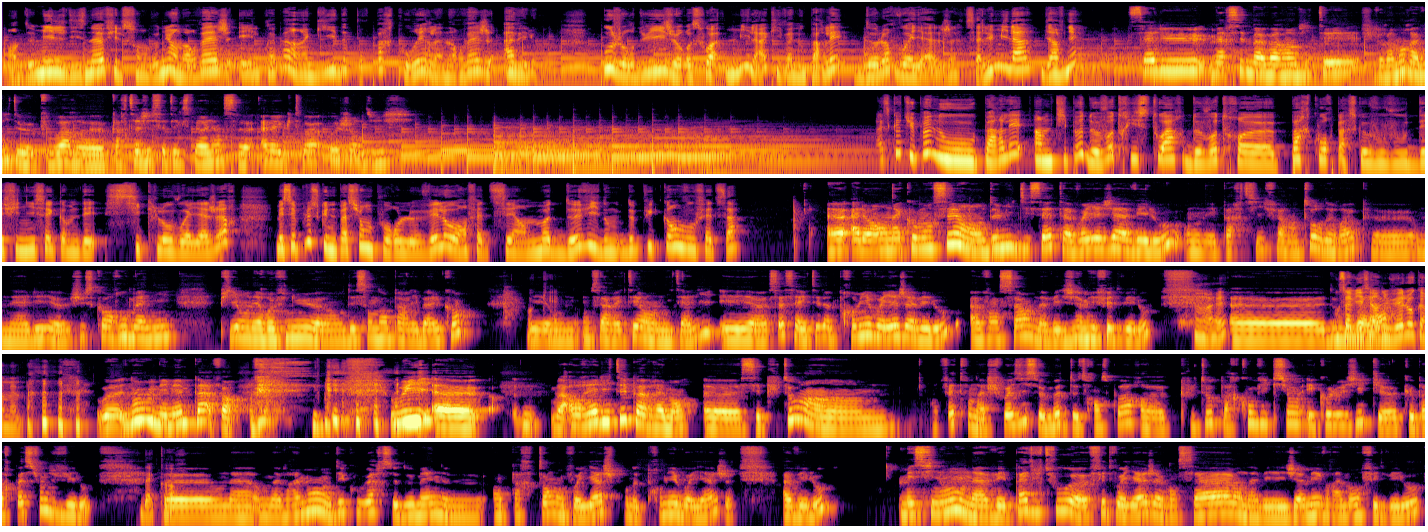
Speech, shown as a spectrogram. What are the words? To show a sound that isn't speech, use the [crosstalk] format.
En 2019, ils sont venus en Norvège et ils préparent un guide pour parcourir la Norvège à vélo. Aujourd'hui, je reçois Mila qui va nous parler de leur voyage. Salut Mila, bienvenue Salut, merci de m'avoir invitée. Je suis vraiment ravie de pouvoir euh, partager cette expérience euh, avec toi aujourd'hui. Est-ce que tu peux nous parler un petit peu de votre histoire, de votre euh, parcours, parce que vous vous définissez comme des cyclo-voyageurs, mais c'est plus qu'une passion pour le vélo, en fait, c'est un mode de vie. Donc, depuis quand vous faites ça? Euh, alors, on a commencé en 2017 à voyager à vélo. On est parti faire un tour d'Europe. Euh, on est allé jusqu'en Roumanie, puis on est revenu en descendant par les Balkans. Et on, s'est arrêté en Italie. Et euh, ça, ça a été notre premier voyage à vélo. Avant ça, on n'avait [laughs] jamais fait de vélo. Ouais. Euh, Vous saviez faire du vélo quand même [laughs] Non, mais même pas. Enfin, [laughs] oui. Euh, bah, en réalité, pas vraiment. c'est plutôt un, en fait, on a choisi ce mode de transport euh, plutôt par conviction écologique euh, que par passion du vélo. D'accord. Euh, on, a, on a vraiment découvert ce domaine en partant en voyage pour notre premier voyage à vélo. Mais sinon, on n'avait pas du tout fait de voyage avant ça, on n'avait jamais vraiment fait de vélo.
